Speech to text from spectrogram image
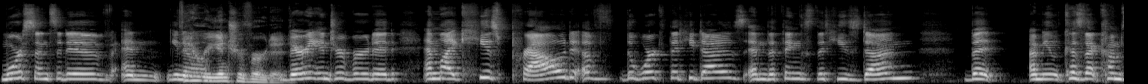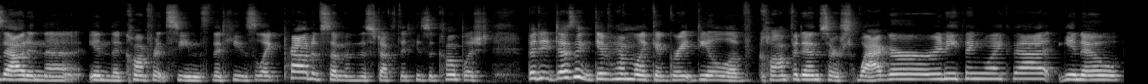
more sensitive, and you know, Very introverted. very introverted and like he's proud of the work that he does and the things that he's done but i mean because that comes out in the in the conference scenes that he's like proud of some of the stuff that he's accomplished but it doesn't give him like a great deal of confidence or swagger or anything like that you know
